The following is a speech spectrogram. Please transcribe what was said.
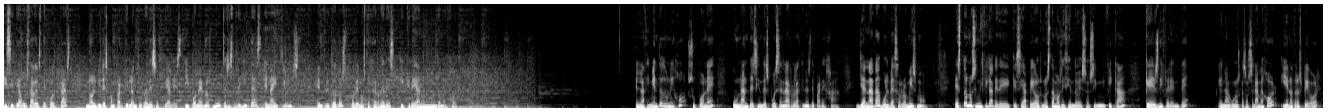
Y si te ha gustado este podcast, no olvides compartirlo en tus redes sociales y ponernos muchas estrellitas en iTunes. Entre todos podemos tejer redes y crear un mundo mejor. El nacimiento de un hijo supone un antes y un después en las relaciones de pareja. Ya nada vuelve a ser lo mismo. Esto no significa que, sea peor, no estamos diciendo eso, significa que es diferente. En algunos casos será mejor y en otros peor.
